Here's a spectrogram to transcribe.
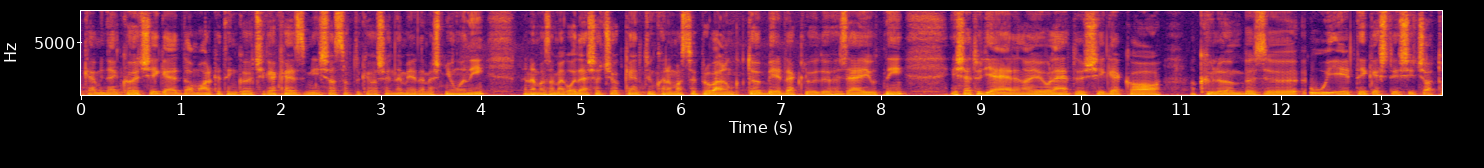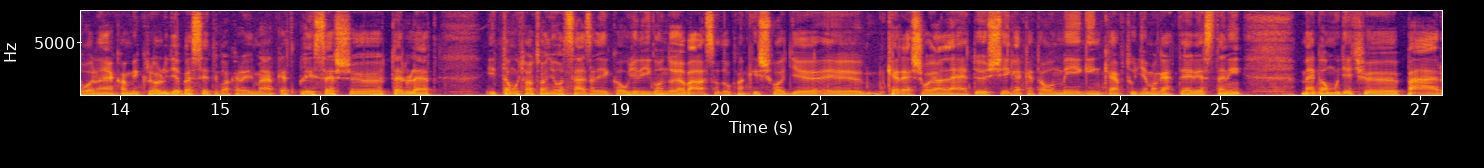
kell minden költséget, de a marketing költségekhez mi is azt szoktuk javasolni, hogy nem érdemes nyúlni, mert nem az a megoldás, hogy csökkentünk, hanem azt, hogy próbálunk több érdeklődőhöz eljutni. És hát ugye erre nagyon jó lehetőségek a, a különböző új értékesítési csatornák, amikről ugye beszéltünk, akár egy marketplace-es terület, itt amúgy 68%-a ugyanígy gondolja a válaszadóknak is, hogy keres olyan lehetőségeket, ahol még inkább tudja magát terjeszteni. Meg amúgy egy pár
